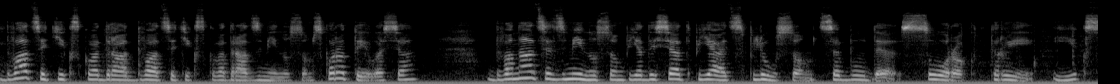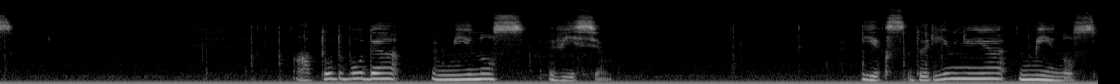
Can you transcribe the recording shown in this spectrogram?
20х квадрат, 20х квадрат з мінусом скоротилося. 12 з мінусом 55 з плюсом це буде 43х. А тут буде мінус 8. Х дорівнює мінус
